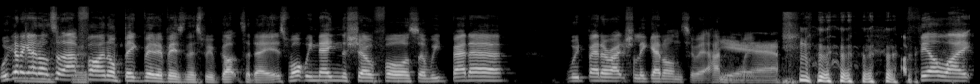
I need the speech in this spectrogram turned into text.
We're gonna get on to that final big bit of business we've got today. It's what we named the show for, so we'd better we'd better actually get onto it, hadn't we? yeah I feel like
